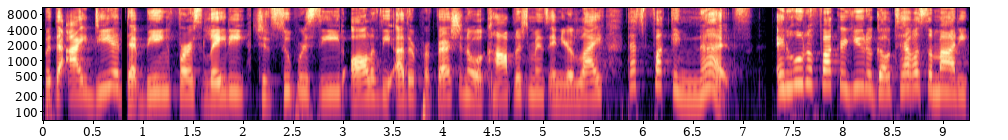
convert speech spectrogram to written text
But the idea that being first lady should supersede all of the other professional accomplishments in your life, that's fucking nuts. And who the fuck are you to go tell somebody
